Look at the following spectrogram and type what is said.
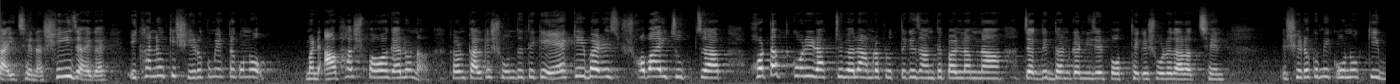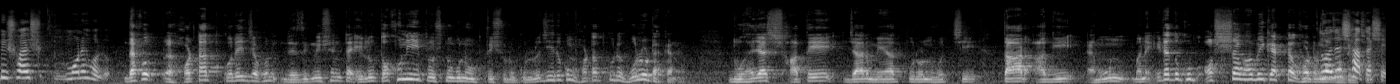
চাইছে না, সেই জায়গায়, এখানেও কি সেরকমই একটা কোনো মানে আভাস পাওয়া গেল না? কারণ কালকে সন্ধ্যে থেকে একেবারে সবাই চুপচাপ, হঠাৎ করে রাত্রিবেলা আমরা প্রত্যেকে জানতে পারলাম না জগদীপ ধনকর নিজের পথ থেকে সরে দাঁড়াচ্ছেন। সেরকমই কোনো কি বিষয় মনে হলো? দেখো, হঠাৎ করে যখন রেজিগনেশনটা এলো, তখনই এই প্রশ্নগুলো উঠতে শুরু করল যে, এরকম হঠাৎ করে হলোটা কেন? দু হাজার সাতে যার মেয়াদ পূরণ হচ্ছে তার আগে এমন মানে এটা তো খুব অস্বাভাবিক একটা ঘটনা 2027 ঘটেছে।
